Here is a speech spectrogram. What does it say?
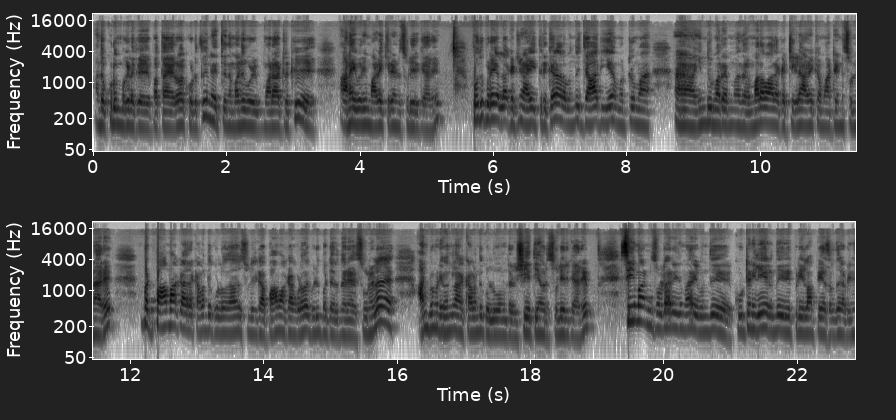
அந்த குடும்பங்களுக்கு பத்தாயிரரூபா கொடுத்து நேற்று இந்த மது ஒழிப்பு மாநாட்டிற்கு அனைவரையும் அழைக்கிறேன்னு சொல்லியிருக்காரு. பொதுப்படை எல்லா கட்சியும் அழைத்திருக்காரு. அதில் வந்து ஜாதிய மற்றும் இந்து மத மத- மதவாத கட்சிகளை அழைக்க மாட்டேன்னு சொன்னார். பட் பாமக அதில் கலந்து கொள்வதாக சொல்லியிருக்காரு பாமக கூட விடுபட்டு இருந்த சூழ்நிலை அன்புமணி வந்து நான் கலந்து கொள்வோம்ன்ற விஷயத்தையும் அவர் சொல்லியிருக்காரு. சீமான் சொல்கிறாரு இது மாதிரி வந்து கூட்டணியிலே இருந்து இது இப்படியெல்லாம் பேசுறது அப்படின்னு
